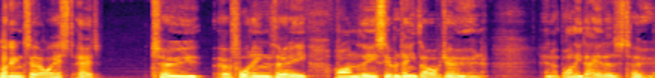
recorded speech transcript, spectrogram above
Looking southwest at 2 uh, 14.30 on the 17th of June. And a bonny day it is too.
